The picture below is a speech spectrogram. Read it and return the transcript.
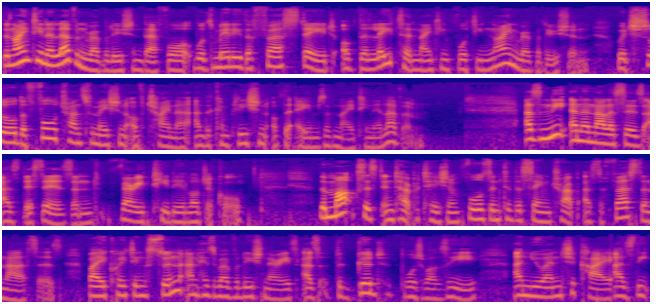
The 1911 revolution, therefore, was merely the first stage of the later 1949 revolution, which saw the full transformation of China and the completion of the aims of 1911. As neat an analysis as this is, and very teleological, the Marxist interpretation falls into the same trap as the first analysis by equating Sun and his revolutionaries as the good bourgeoisie and Yuan Shikai as the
